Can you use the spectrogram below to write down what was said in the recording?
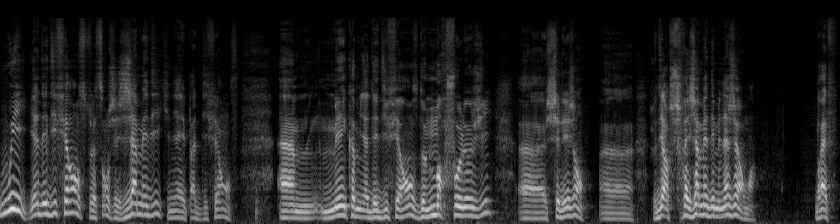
oui, il y a des différences. De toute façon, j'ai jamais dit qu'il n'y avait pas de différence. Euh, mais comme il y a des différences de morphologie, euh, chez les gens. Je veux dire, je ferai jamais déménageur, moi. Bref.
